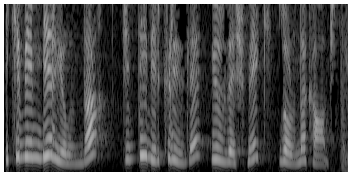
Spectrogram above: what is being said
2001 yılında ciddi bir krizle yüzleşmek zorunda kalmıştır.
